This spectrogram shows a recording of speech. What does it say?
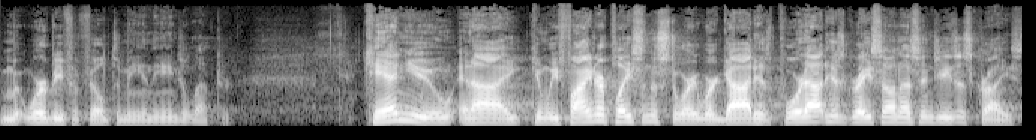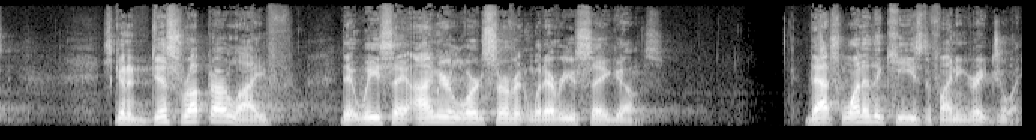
word be fulfilled to me. And the angel left her. Can you and I, can we find our place in the story where God has poured out his grace on us in Jesus Christ? It's going to disrupt our life that we say, I'm your Lord's servant, and whatever you say goes. That's one of the keys to finding great joy.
